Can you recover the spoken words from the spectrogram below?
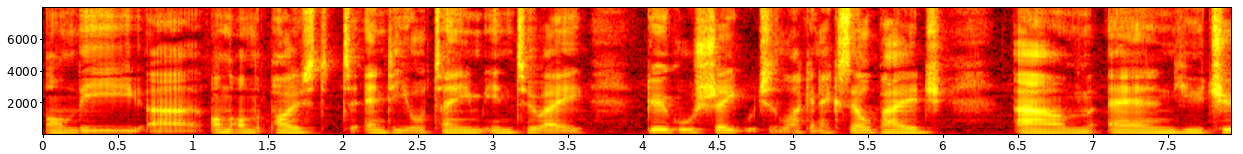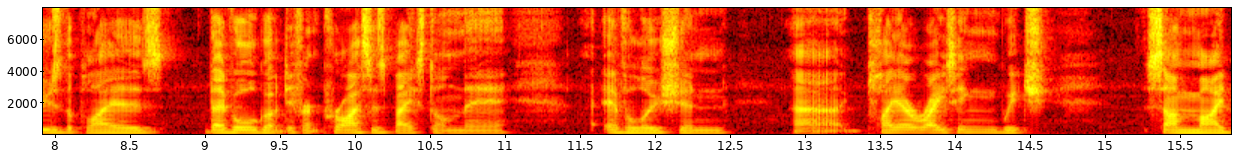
on the uh, on on the post to enter your team into a Google sheet, which is like an Excel page, um, and you choose the players. They've all got different prices based on their evolution uh, player rating, which some might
